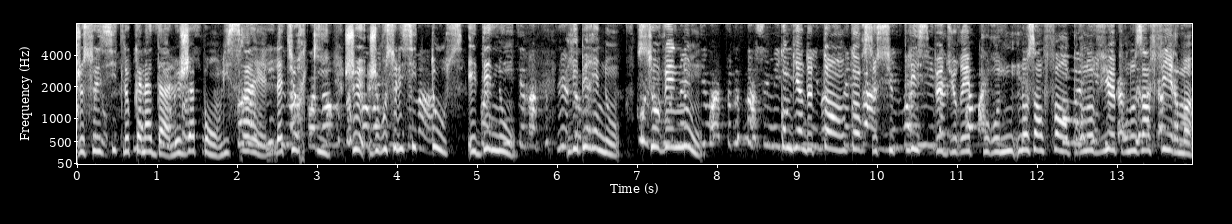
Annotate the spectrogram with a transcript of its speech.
Je sollicite le Canada, le Japon, l'Israël, la Turquie. Je, vous sollicite tous. Aidez-nous. Libérez-nous. Sauvez-nous. Combien de temps encore ce supplice peut durer pour nos enfants, pour nos vieux, pour nos infirmes?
